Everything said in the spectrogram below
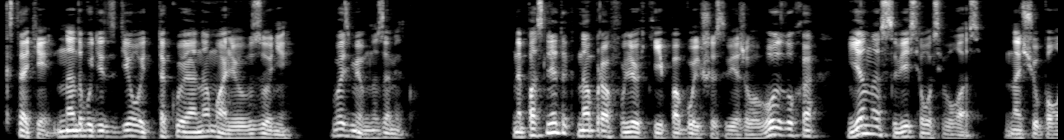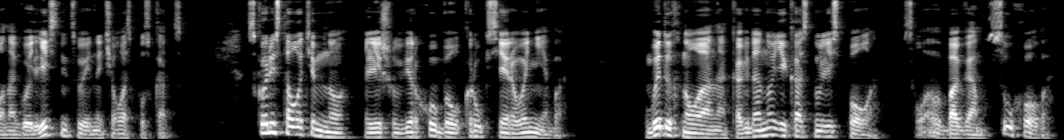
Кстати, надо будет сделать такую аномалию в зоне. Возьмем на заметку. Напоследок, набрав в легкие побольше свежего воздуха, Яна свесилась в лаз, нащупала ногой лестницу и начала спускаться. Вскоре стало темно, лишь вверху был круг серого неба. Выдохнула она, когда ноги коснулись пола. Слава богам, сухого.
